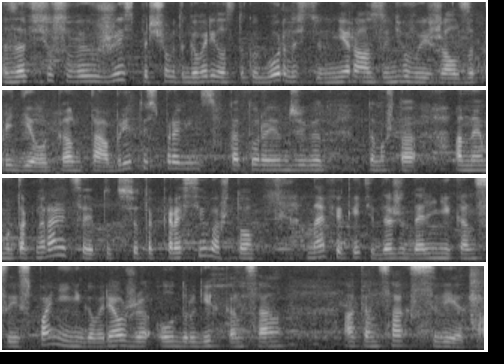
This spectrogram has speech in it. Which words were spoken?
за всю свою жизнь, причем это говорилось с такой гордостью, он ни разу не выезжал за пределы Кантабрии, то есть провинции, в которой он живет, потому что она ему так нравится, и тут все так красиво, что нафиг эти даже дальние концы Испании, не говоря уже о других концах, о концах света.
